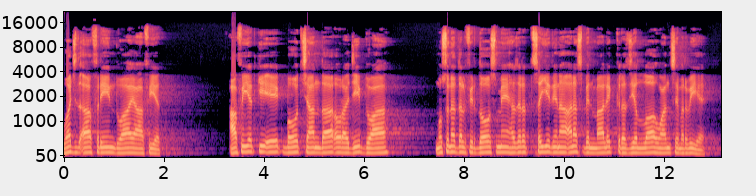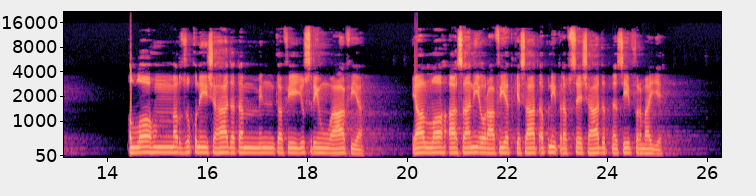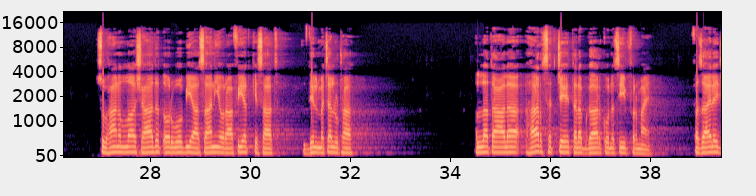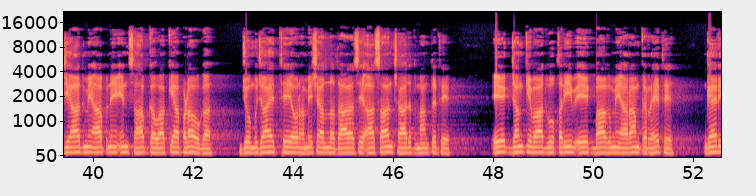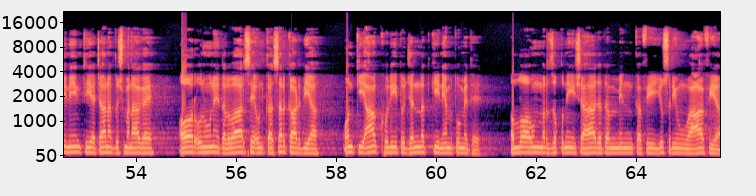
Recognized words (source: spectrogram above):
وجد آفرین دعائے عافیت۔ عافیت کی ایک بہت شاندار اور عجیب دعا مسند الفردوس میں حضرت سیدنا انس بن مالک رضی اللہ عنہ سے مروی ہے۔ اللہم ارزقنی شہادتا من کفی یسری و عافیہ۔ یا اللہ، آسانی اور عافیت کے ساتھ اپنی طرف سے شہادت نصیب فرمائیے۔ سبحان اللہ، شہادت اور وہ بھی آسانی اور عافیت کے ساتھ دل مچل اٹھا۔ اللہ تعالی ہر سچے طلبگار کو نصیب فرمائیں فضائل جہاد میں آپ نے ان صاحب کا واقعہ پڑھا ہوگا جو مجاہد تھے اور ہمیشہ اللہ تعالیٰ سے آسان شہادت مانگتے تھے۔ ایک جنگ کے بعد وہ قریب ایک باغ میں آرام کر رہے تھے۔ گہری نیند تھی، اچانک دشمن آ گئے۔ اور انہوں نے تلوار سے ان کا سر کاٹ دیا۔ ان کی آنکھ کھلی تو جنت کی نعمتوں میں تھے۔ اللہم مرزقنی شہادت من کفی یسریوں و عافیہ۔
